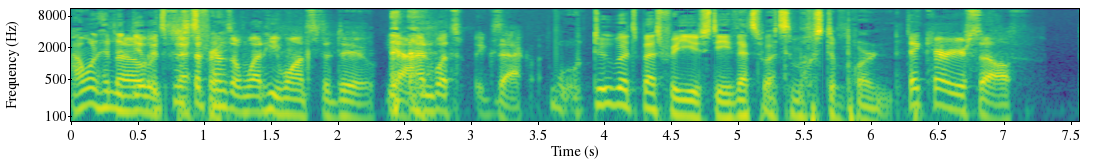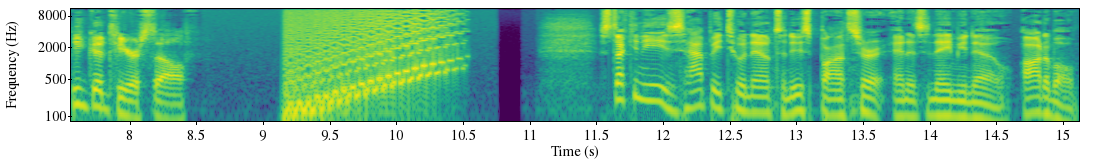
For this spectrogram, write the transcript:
I want him to So do it just best depends for on what he wants to do. Yeah, and what's exactly. do what's best for you, Steve. That's what's most important. Take care of yourself. Be good to yourself. Stuck in the Ease is happy to announce a new sponsor, and it's a name you know, Audible.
